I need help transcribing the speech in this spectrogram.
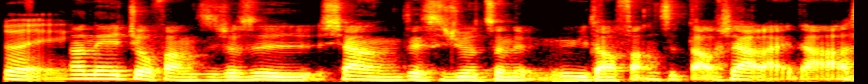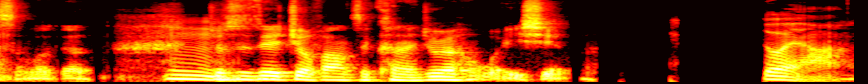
对，那那些旧房子就是像这次就真的遇到房子倒下来的啊什么的，嗯，就是这些旧房子可能就会很危险。对啊，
